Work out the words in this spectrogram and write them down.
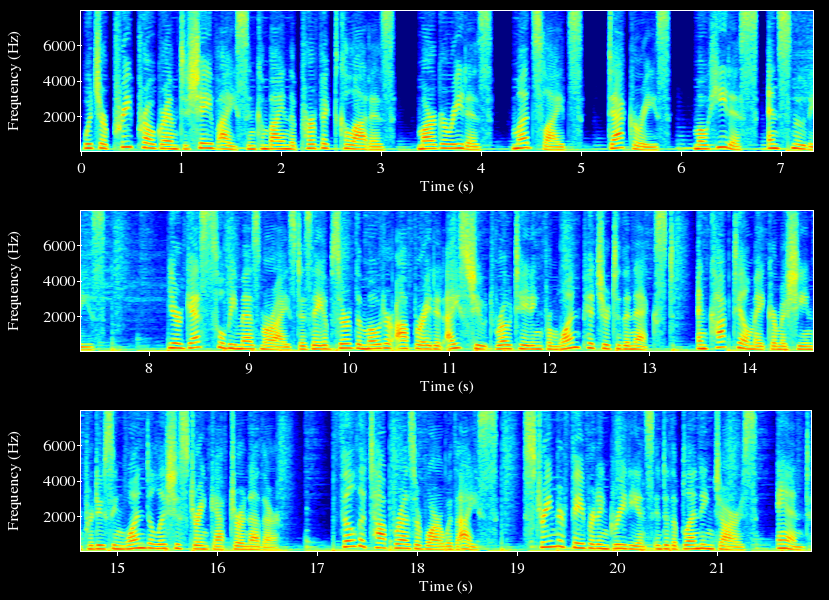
which are pre-programmed to shave ice and combine the perfect coladas, margaritas, mudslides, daiquiris, mojitos, and smoothies. Your guests will be mesmerized as they observe the motor-operated ice chute rotating from one pitcher to the next, and cocktail maker machine producing one delicious drink after another. Fill the top reservoir with ice, stream your favorite ingredients into the blending jars, and,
